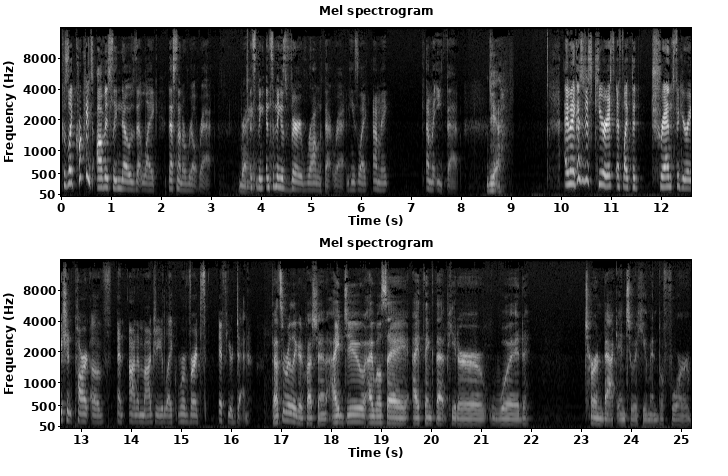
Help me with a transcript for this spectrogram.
Cuz like Crookshanks obviously knows that like that's not a real rat. Right. And something and something is very wrong with that rat and he's like I'm to I'm to eat that. Yeah. I mean, I guess I'm just curious if like the transfiguration part of an animagi like reverts if you're dead. That's a really good question. I do, I will say, I think that Peter would turn back into a human before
